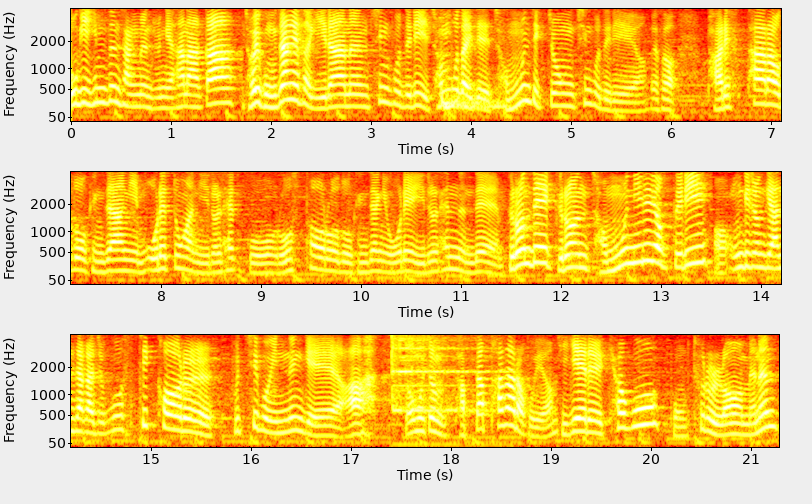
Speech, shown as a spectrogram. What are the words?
보기 힘든 장면 중에 하나가 저희 공장에서 일하는 친구들이 전부 다 이제 전문 직종 친구들이에요. 그래서 바리스타로도 굉장히 오랫동안 일을 했고 로스터로도 굉장히 오래 일을 했는데 그런데 그런 전문 인력들이 어, 옹기종기 앉아가지고 스티커를 붙이고 있는 게 아, 너무 좀 답답하더라고요. 기계를 켜고 봉투를 넣으면은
